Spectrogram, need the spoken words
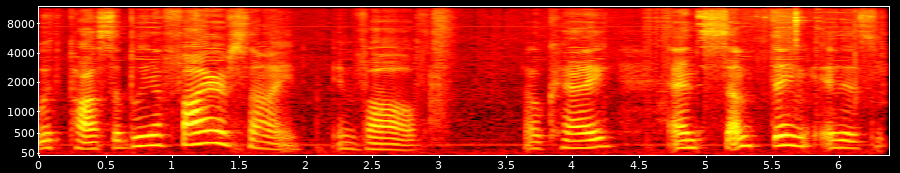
with possibly a fire sign involved okay and something is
